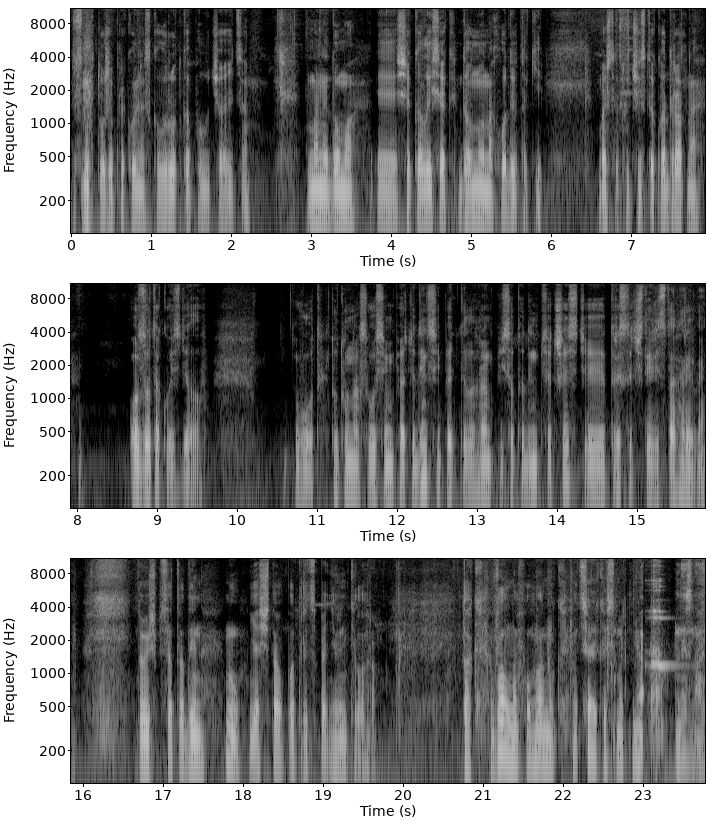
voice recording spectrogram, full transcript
З них теж прикольна сковородка виходить. У мене вдома ще колись як давно знаходив такі. Бачите, тут чисто квадратна. Ось за такой зробив. Вот. Тут у нас 8,5 1,5 кг, 51,56, е, 300-400 гривень. Тобто 51, ну, я вважав по 35 гривень кілограм. Так, вал на фуганок. Оця якась матня. Не знаю.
